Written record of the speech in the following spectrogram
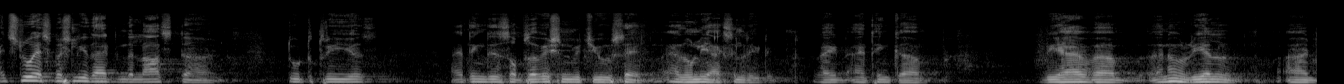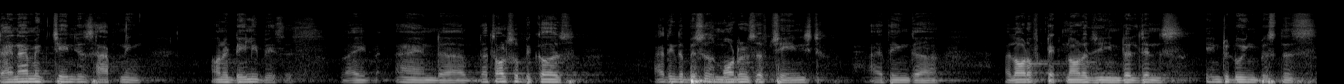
it's true, especially that in the last uh, two to three years, I think this observation which you said has only accelerated, right? I think uh, we have, uh, you know, real uh, dynamic changes happening on a daily basis, right? And uh, that's also because I think the business models have changed. I think uh, a lot of technology indulgence into doing business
